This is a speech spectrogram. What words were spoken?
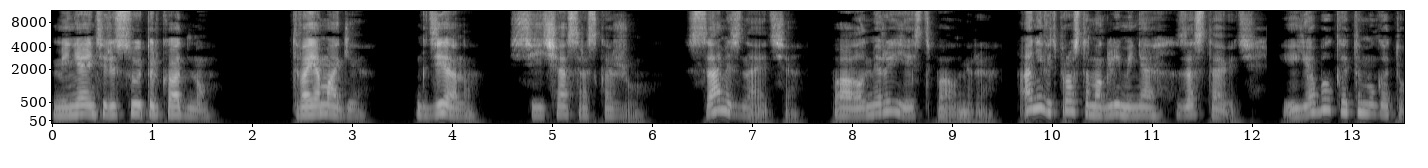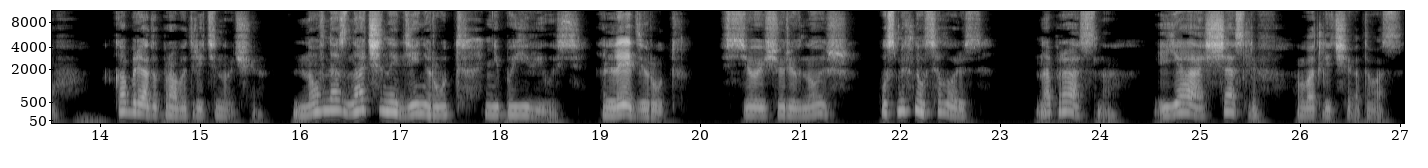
Меня интересует только одно. Твоя магия. Где она? Сейчас расскажу. Сами знаете, палмеры есть палмеры. Они ведь просто могли меня заставить. И я был к этому готов. К обряду правой третьей ночи. Но в назначенный день Рут не появилась. Леди Рут, «Все еще ревнуешь?» — усмехнулся Лорис. «Напрасно. Я счастлив, в отличие от вас.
